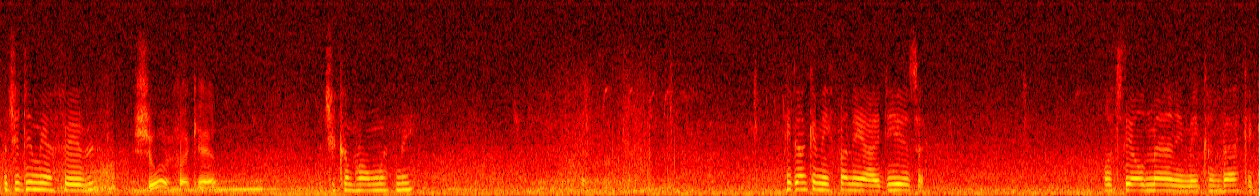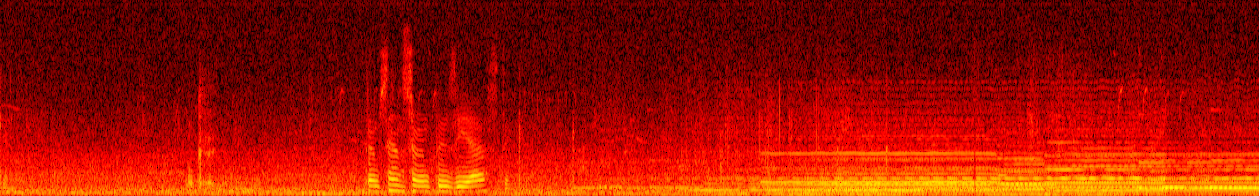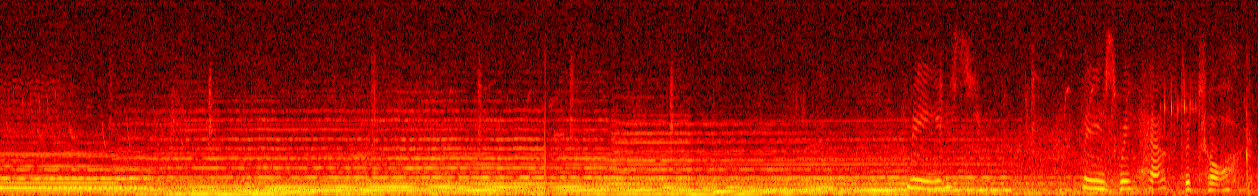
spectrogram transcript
Would you do me a favor? Sure, if I can. Would you come home with me? Hey, don't give me funny ideas. What's the old man? He may come back again. Okay. Don't sound so enthusiastic. we have to talk.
